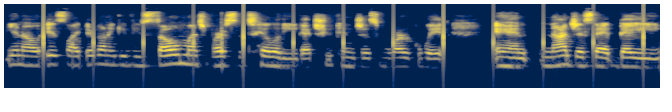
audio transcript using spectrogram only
you know, it's like they're gonna give you so much versatility that you can just work with, and not just that they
